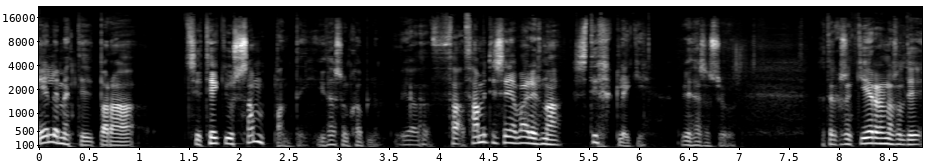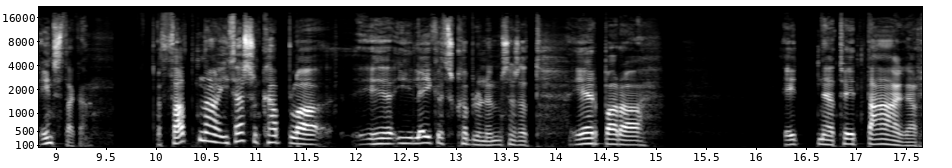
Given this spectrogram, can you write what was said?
elementið bara sé tekið úr sambandi í þessum köflum. Það, það myndi segja að væri svona styrkleiki við þessa sögu. Þetta er eitthvað sem gerir hana svolítið einstaka. Þarna í þessum köfla, í, í leikriðsköflunum, er bara einn eða tvei dagar.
